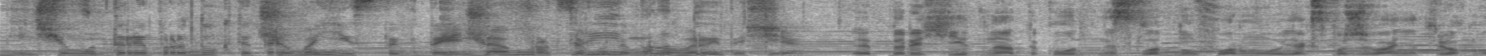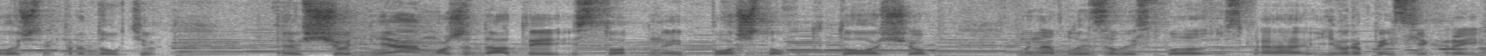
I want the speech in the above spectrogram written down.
місці? Чому три продукти треба Чому- їсти в і день? Да, чому про це три будемо продукти? говорити ще. Е, Перехід на таку нескладну формулу, як споживання трьох молочних продуктів е, щодня може дати істотний поштовх до того, щоб ми наблизились по е, європейських країн.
